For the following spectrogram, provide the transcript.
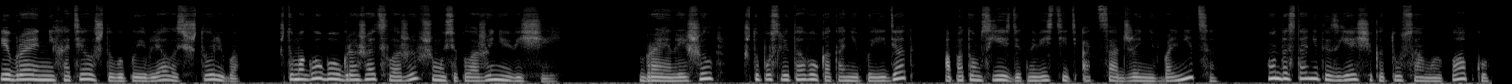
И Брайан не хотел, чтобы появлялось что-либо, что могло бы угрожать сложившемуся положению вещей. Брайан решил, что после того, как они поедят, а потом съездит навестить отца Дженни в больнице, он достанет из ящика ту самую папку,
